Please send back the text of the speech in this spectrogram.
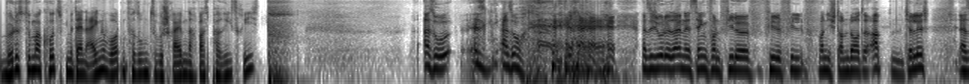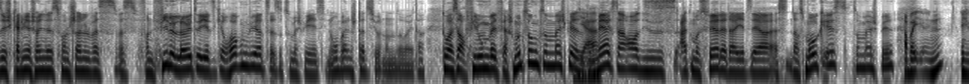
Würdest du mal kurz mit deinen eigenen Worten versuchen zu beschreiben, nach was Paris riecht? Also, es, also, also ich würde sagen, es hängt von viele, viel, viel von die Standorte ab, natürlich. Also ich kann mir schon das vorstellen, was, was von viele Leute jetzt gerochen wird, also zum Beispiel jetzt in U-Bahn-Stationen und so weiter. Du hast auch viel Umweltverschmutzung zum Beispiel, also Ja. du merkst da auch dieses Atmosphäre, der da jetzt sehr nach Smoke ist, zum Beispiel. Aber hm, ich,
